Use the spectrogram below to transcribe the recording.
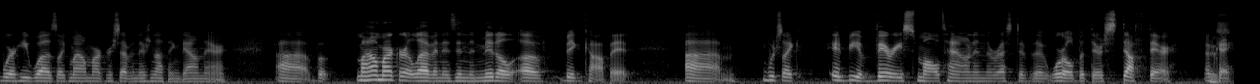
where he was, like mile marker seven. There's nothing down there. Uh, but mile marker 11 is in the middle of Big Coppitt, um, which like it'd be a very small town in the rest of the world, but there's stuff there. It's- Okay.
